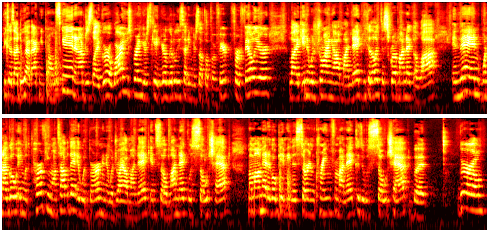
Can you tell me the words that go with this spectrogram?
because I do have acne prone skin and I'm just like, girl, why are you spraying your skin? You're literally setting yourself up for, fa for failure. Like, and it was drying out my neck because I like to scrub my neck a lot. And then when I go in with perfume on top of that, it would burn and it would dry out my neck. And so my neck was so chapped. My mom had to go get me this certain cream for my neck because it was so chapped. But girl,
